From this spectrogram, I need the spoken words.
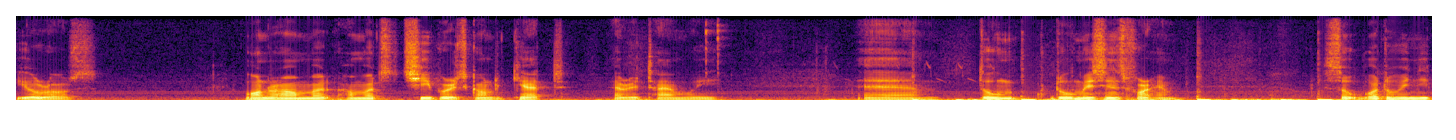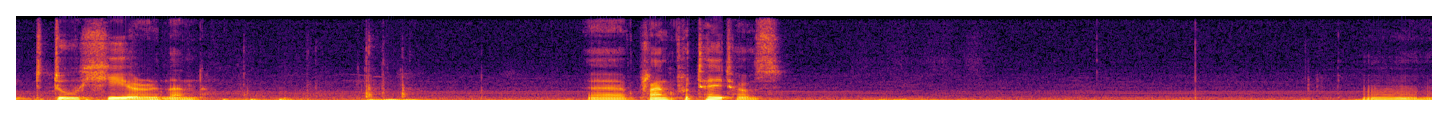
euros. Wonder how much how much cheaper it's going to get every time we um, do do missions for him. So what do we need to do here then? Uh, plant potatoes. Hmm.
